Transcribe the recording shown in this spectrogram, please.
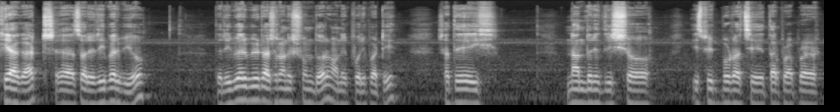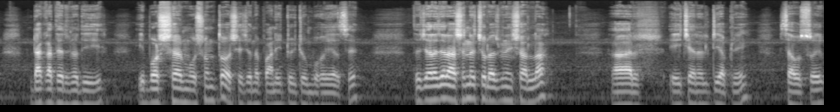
খেয়াঘাট সরি রিভার ভিউ তো রিভার ভিউটা আসলে অনেক সুন্দর অনেক পরিপাটি। সাথে এই নান্দনিক দৃশ্য স্পিড বোট আছে তারপর আপনার ডাকাতের নদী। এই বর্ষার মৌসুম তো সেই জন্য পানি টইটম্ব হয়ে আছে। তো যারা যারা আসেন না চলে আসবেন ইনশাল্লাহ আর এই চ্যানেলটি আপনি সাবস্ক্রাইব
